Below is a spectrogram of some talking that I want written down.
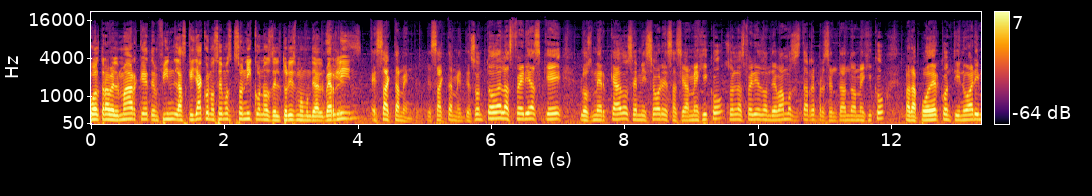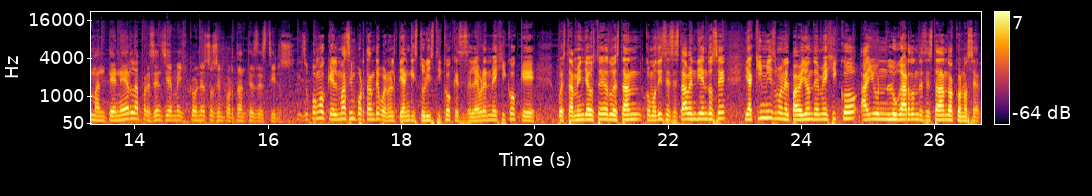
World Travel Market, en fin, las que ya conocemos que son íconos del turismo mundial. Así Berlín. Es. Exactamente, exactamente. Son todas las ferias que los mercados emisores hacia México, son las ferias donde vamos a estar representando a México para poder continuar y mantener la presencia de México en estos importantes destinos. Y supongo que el más importante, bueno, el tianguis turístico que se celebra en México, que pues también ya ustedes lo están, como dices, está vendiéndose y aquí mismo en el pabellón de México hay un lugar donde se está dando a conocer.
